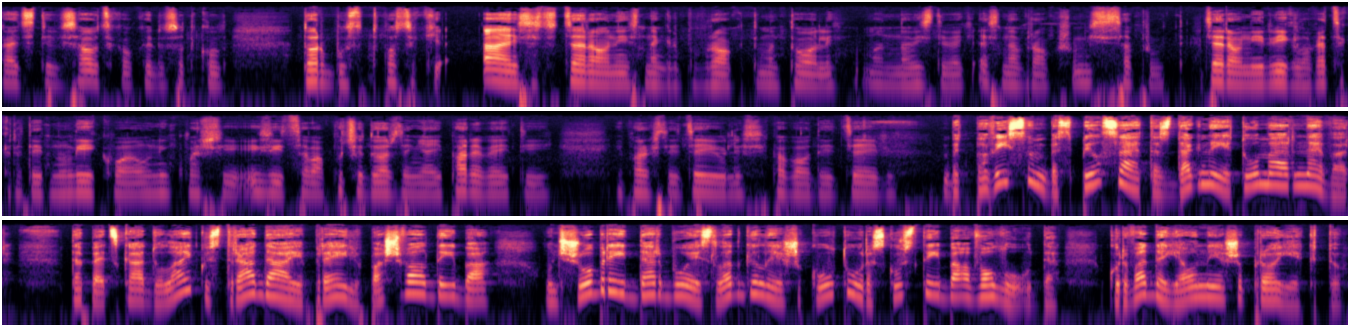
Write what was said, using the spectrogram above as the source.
kāds tevi sauc kaut kādus atkal darbus, tu pasaki, ah, es esmu ceronijas, negribu braukt, man toli, man nav izdevīgi, es nebraukšu, un visi saprot. Ceronija ir vieglāk atsakratīt no līko, un vienkārši izīt savā puču dārziņā, parevētī, parakstīt dzējuļus, pabaudīt dzēvi. Bet pavisam bez pilsētas Dagnija tomēr nevar, tāpēc kādu laiku strādāja Prēļu pašvaldībā un šobrīd darbojas Latgaliešu kultūras kustībā Volūda, kur vada jauniešu projektu.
